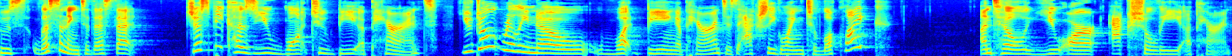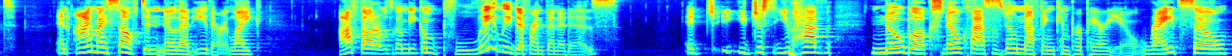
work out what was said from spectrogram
who's listening to this that just because you want to be a parent, you don't really know what being a parent is actually going to look like until you are actually a parent. And I myself didn't know that either. Like, I thought it was going to be completely different than it is. It you just you have no books, no classes, no nothing can prepare you, right? So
